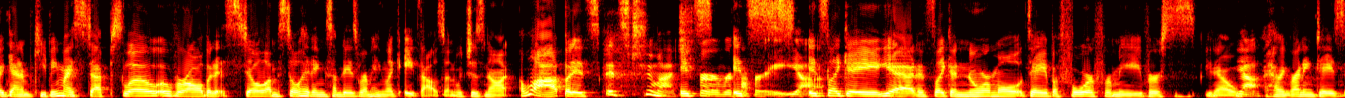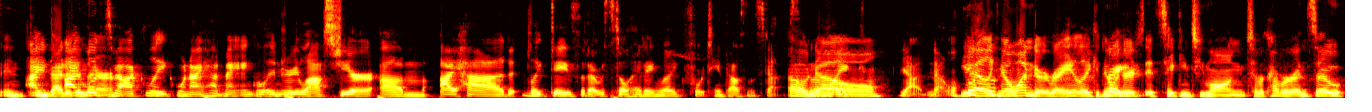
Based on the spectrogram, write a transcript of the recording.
again i'm keeping my steps low overall but it's still i'm still hitting some days where i'm hitting like 8000 which is not a lot but it's It's too much it's for recovery. It's, yeah. it's like a yeah, and it's like a normal day before for me versus you know Yeah. having running days in, I, embedded I in looked back like when I had my ankle injury last year. Um, I had like days that I was still hitting like fourteen thousand steps. Oh, And no. like, yeah, no. yeah, like no wonder, right? Like no wonder Right. it's, it's taking too long to recover, and so.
